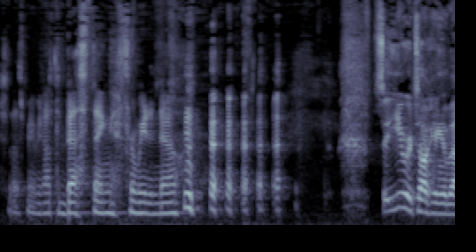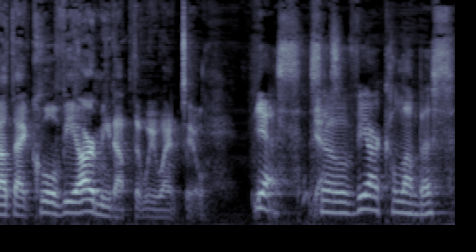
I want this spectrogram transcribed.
So that's maybe not the best thing for me to know. so you were talking about that cool VR meetup that we went to. yes. So VR Columbus,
